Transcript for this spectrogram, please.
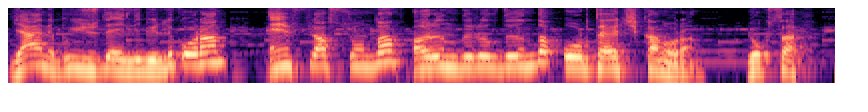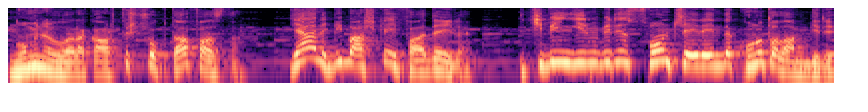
Yani bu %51'lik oran enflasyondan arındırıldığında ortaya çıkan oran. Yoksa nominal olarak artış çok daha fazla. Yani bir başka ifadeyle 2021'in son çeyreğinde konut alan biri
